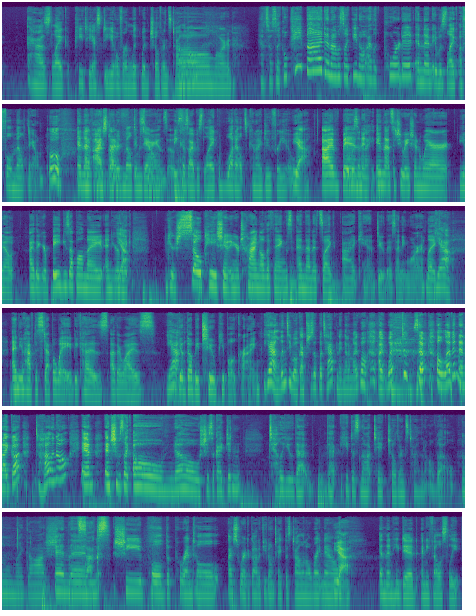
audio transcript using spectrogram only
has like PTSD over liquid children's Tylenol. Oh Lord. And so I was like, okay, bud. And I was like, you know, I like poured it and then it was like a full meltdown. Ooh. And then I've I had- started I've melting down because I was like, what else can I do for you? Yeah. I've It was a been night. in that situation where, you know, either your baby's up all night and you're Yeah. like you're so patient and you're trying all the things and then it's like I can't do this anymore. Like Yeah. and you have to step away because otherwise Yeah. there'll be two people crying. Yeah, Lindsay woke up. She's like, "What's happening?" And I'm like, "Well, I went to 7-Eleven and I got Tylenol." And and she was like, "Oh no!" She's like, "I didn't tell you that that he does not take children's Tylenol well." Oh my gosh. And then sucks. she pulled the parental. I swear to God, if you don't take this Tylenol right now, Yeah. And then he did, and he fell asleep.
